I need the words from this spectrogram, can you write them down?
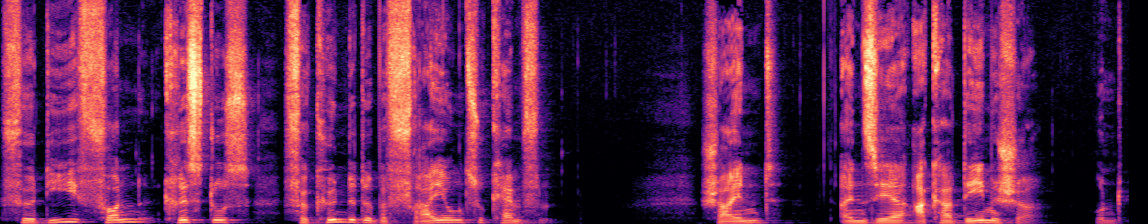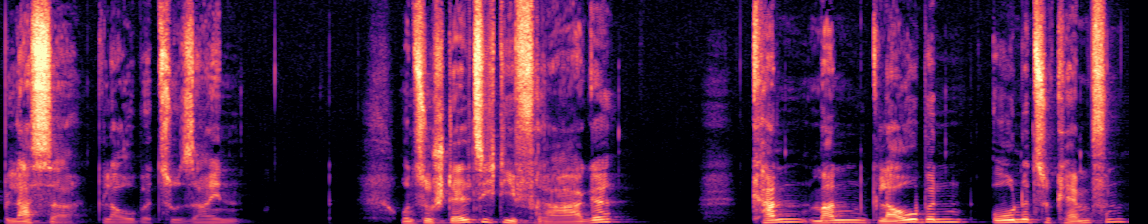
für die von Christus verkündete Befreiung zu kämpfen, scheint ein sehr akademischer und blasser Glaube zu sein. Und so stellt sich die Frage, kann man glauben, ohne zu kämpfen?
